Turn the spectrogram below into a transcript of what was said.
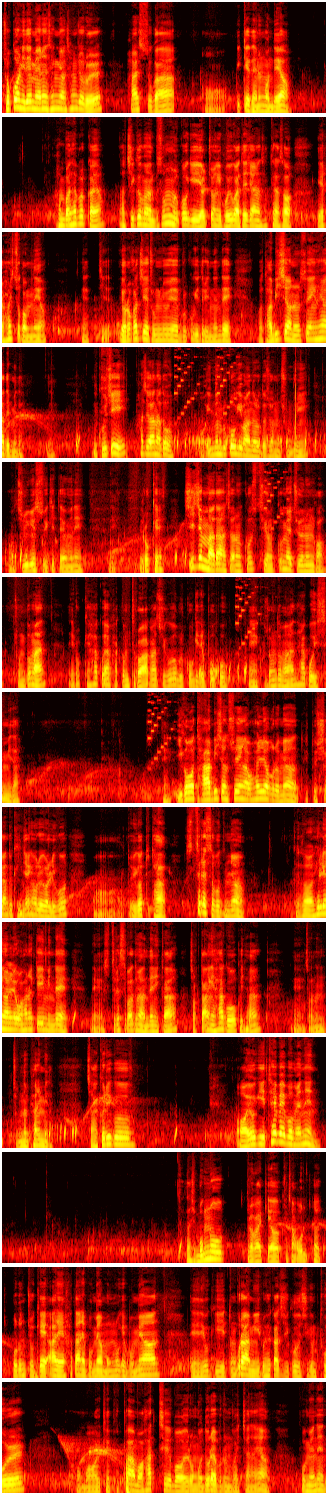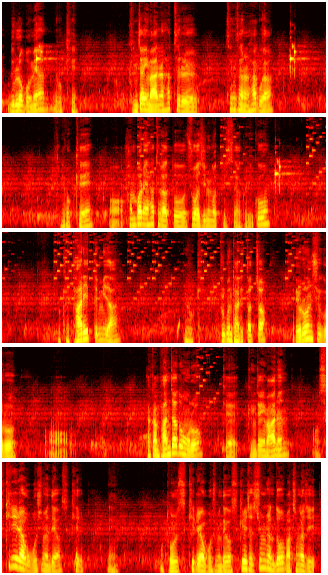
조건이 되면은 생명 창조를 할 수가 어, 있게 되는 건데요. 한번 해볼까요? 아, 지금은 숨은 물고기 열정이 보유가 되지 않은 상태라서 얘를 할 수가 없네요. 네, 여러 가지의 종류의 물고기들이 있는데 어, 다 미션을 수행해야 됩니다. 네, 굳이 하지 않아도 어, 있는 물고기만으로도 저는 충분히 어, 즐길 수 있기 때문에 네, 이렇게 시즌마다 저는 코스튬 꾸며주는 거 정도만 네, 이렇게 하고요. 가끔 들어와가지고 물고기들 보고 네, 그 정도만 하고 있습니다. 네, 이거 다 미션 수행하고 하려 그러면 또 시간도 굉장히 오래 걸리고 어, 또 이것도 다 스트레스거든요. 그래서 힐링하려고 하는 게임인데 네, 스트레스 받으면 안 되니까 적당히 하고 그냥 네, 저는 접는 편입니다. 자 그리고 어, 여기 탭에 보면은 다시 목록 들어갈게요. 가장 오른, 어, 오른쪽에 아래 하단에 보면 목록에 보면 네, 여기 동그라미로 해가지고 지금 돌, 어, 뭐 이렇게 폭파, 뭐 하트, 뭐 이런 거 노래 부르는 거 있잖아요. 보면은 눌러 보면 이렇게 굉장히 많은 하트를 생산을 하고요. 이렇게 어, 한 번에 하트가 또 주어지는 것도 있어요. 그리고 이렇게 달이 뜹니다. 이렇게 붉은 달이 떴죠? 이런 식으로 어, 약간 반자동으로 이렇게 굉장히 많은 어, 스킬이라고 보시면 돼요. 스킬. 네. 어, 돌 스킬이라고 보시면 되고 스킬 재충전도 마찬가지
